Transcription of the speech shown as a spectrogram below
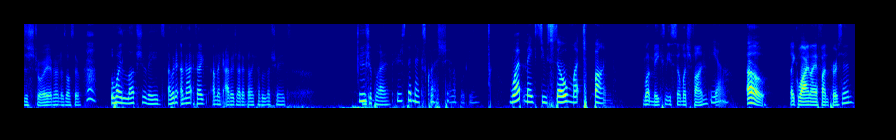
Destroy everyone is also. oh, I love charades. I wouldn't. I'm not. I feel like I'm like average at it, but like I love charades. We should play. Here's the next I question. love board games. What makes you so much fun? What makes me so much fun? Yeah. Oh, like why am I a fun person?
